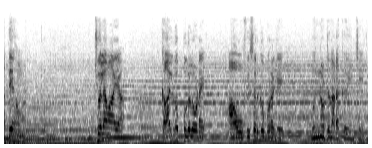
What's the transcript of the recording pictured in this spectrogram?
അദ്ദേഹം ഉജ്ജ്വലമായ കാൽവെപ്പുകളോടെ ആ ഓഫീസർക്ക് പുറകെ മുന്നോട്ട് നടക്കുകയും ചെയ്തു.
